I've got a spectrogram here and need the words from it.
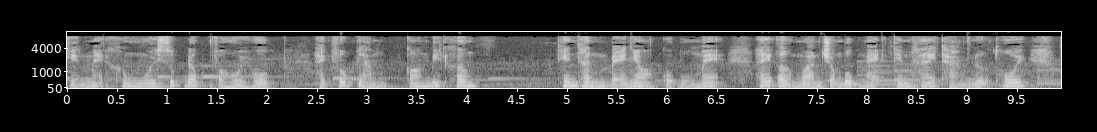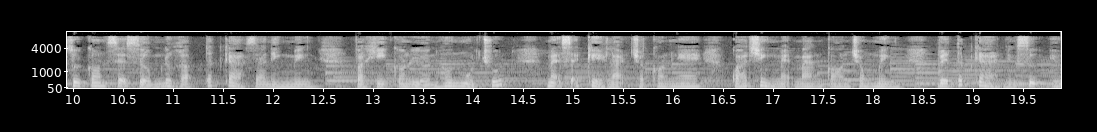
khiến mẹ không nguôi xúc động và hồi hộp. Hạnh phúc lắm, con biết không? Thiên thần bé nhỏ của bố mẹ, Hãy ở ngoan trong bụng mẹ thêm 2 tháng nữa thôi, Rồi con sẽ sớm được gặp tất cả gia đình mình. Và khi con lớn hơn một chút, Mẹ sẽ kể lại cho con nghe Quá trình mẹ mang con trong mình Về tất cả những sự yêu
